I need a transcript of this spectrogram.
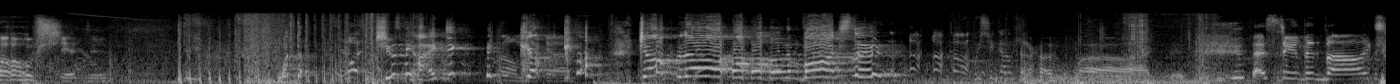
Oh shit, dude. what the? What? She was behind you. Oh my god. Jump! No! The box, dude. We should go here. Oh, fuck, dude. That stupid box.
